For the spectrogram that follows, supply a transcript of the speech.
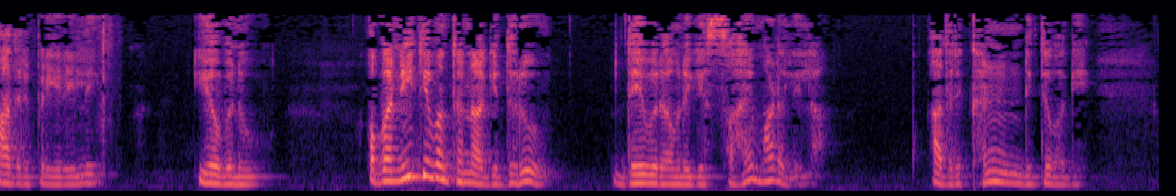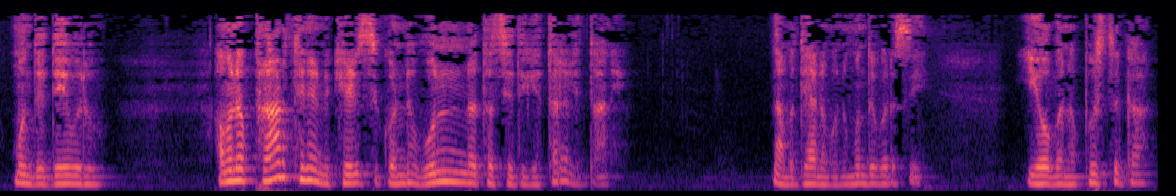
ಆದರೆ ಪ್ರಿಯರಿಲ್ಲಿ ಯೋಬನು ಒಬ್ಬ ನೀತಿವಂತನಾಗಿದ್ದರೂ ದೇವರು ಅವನಿಗೆ ಸಹಾಯ ಮಾಡಲಿಲ್ಲ. ಆದರೆ ಖಂಡಿತವಾಗಿ ಮುಂದೆ ದೇವರು ಅವನ ಪ್ರಾರ್ಥನೆಯನ್ನು ಕೇಳಿಸಿಕೊಂಡು ಉನ್ನತ ಸ್ಥಿತಿಗೆ ತರಲಿದ್ದಾನೆ ನಮ್ಮ ಧ್ಯಾನವನ್ನು ಮುಂದುವರೆಸಿ. ಯೋಬನ ಪುಸ್ತಕ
